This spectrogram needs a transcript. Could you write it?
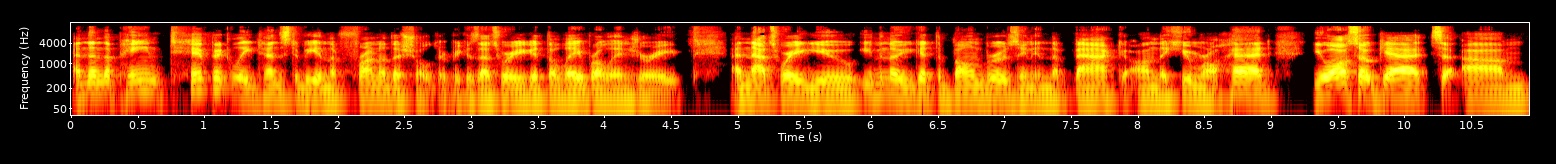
And then the pain typically tends to be in the front of the shoulder because that's where you get the labral injury. And that's where you, even though you get the bone bruising in the back on the humeral head, you also get um,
